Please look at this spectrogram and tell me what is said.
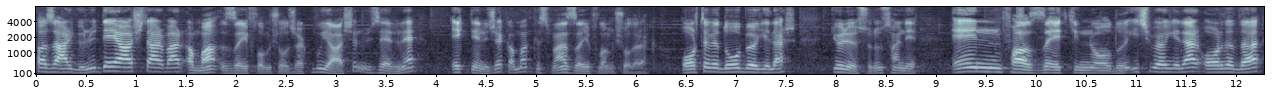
Pazar günü de yağışlar var ama zayıflamış olacak. Bu yağışın üzerine eklenecek ama kısmen zayıflamış olarak. Orta ve Doğu bölgeler görüyorsunuz hani en fazla etkinliği olduğu iç bölgeler orada da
